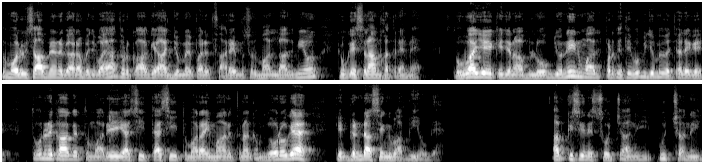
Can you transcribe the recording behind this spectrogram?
तो मौलवी साहब ने नगारा बजवाया तो कहा कि आज जुम्मे पर सारे मुसलमान लाजमी हो, क्योंकि इस्लाम ख़तरे में है। तो हुआ ये कि जनाब लोग जो नहीं नमाज़ पढ़ते थे, वो भी जुम्मे पर चले गए। तो उन्होंने कहा कि तुम्हारी ऐसी तैसी, तुम्हारा ईमान इतना कमज़ोर हो गया कि गंडा सिंह वाबी हो गया। अब किसी ने सोचा नहीं, पूछा नहीं,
